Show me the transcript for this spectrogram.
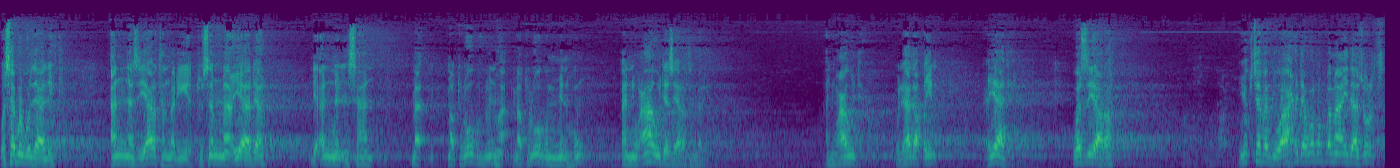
وسبب ذلك أن زيارة المريض تسمى عيادة لأن الإنسان مطلوب منه مطلوب منه أن يعاود زيارة المريض. أن يعاوده ولهذا قيل عيادة والزيارة يكتفى بواحدة وربما إذا زرت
